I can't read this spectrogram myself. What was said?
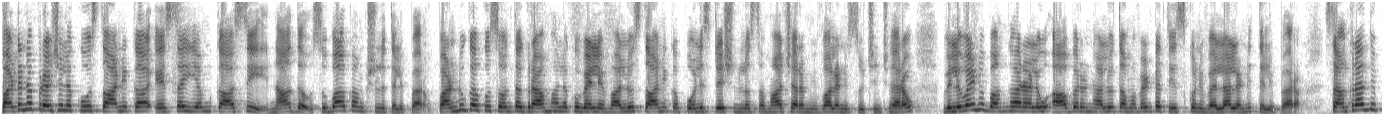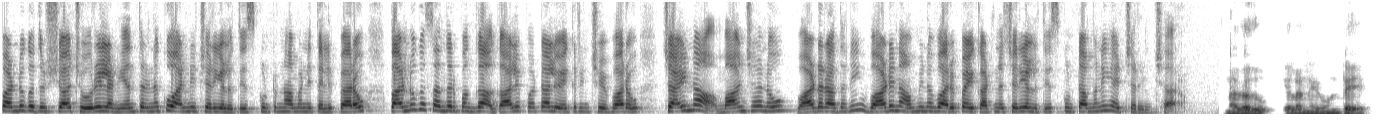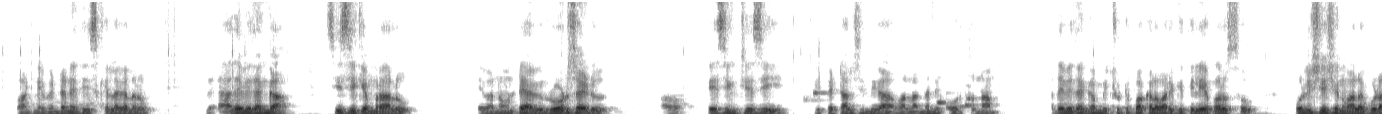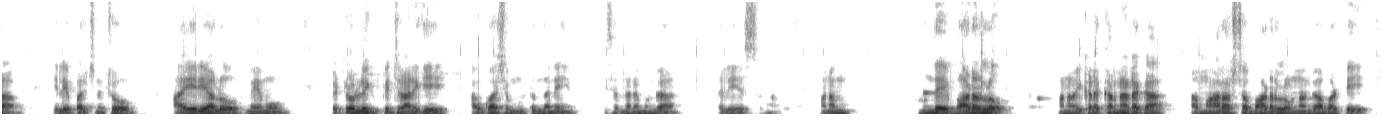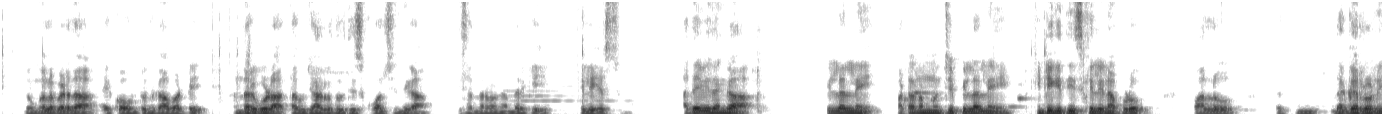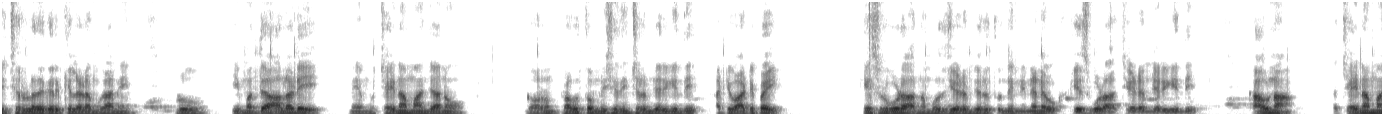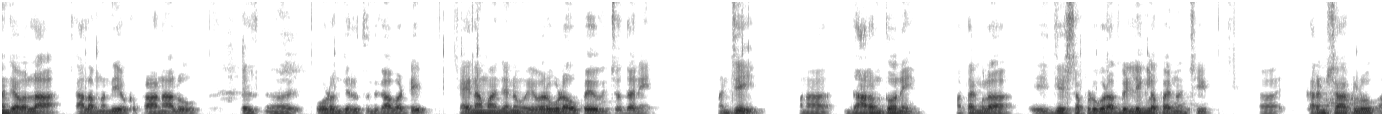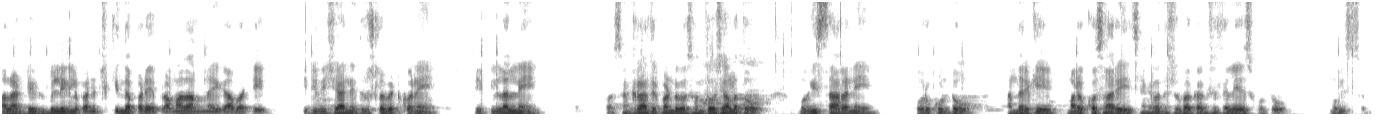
పట్టణ ప్రజలకు స్థానిక ఎస్ఐఎం కాశీ నాదవ్ శుభాకాంక్షలు తెలిపారు. పండుగకు సొంత గ్రామాలకు వెళ్ళే వాళ్ళు స్థానిక పోలీస్ స్టేషన్లో సమాచారం ఇవ్వాలని సూచించారు. విలువైన బంగారాలు ఆభరణాలు తమ వెంట తీసుకుని వెళ్ళాలని తెలిపారు. సంక్రాంతి పండుగ దృష్ట్యా చోరీల నియంత్రణకు అన్ని చర్యలు తీసుకుంటున్నామని తెలిపారు. పండుగ సందర్భంగా గాలిపటాలు ఎగిరించేవారు చైనా మాంజాను వాడరాదని వాడిన అమ్మిన వారిపై కఠిన చర్యలు తీసుకుంటామని హెచ్చరించారు. నగదు ఇలాంటివి ఉంటే వాటిని వెంటనే తీసుకెళ్ళగలరు అదేవిధంగా సీసీ కెమెరాలు ఏమైనా ఉంటే అవి రోడ్ సైడ్ ఫేసింగ్ చేసి పెట్టాల్సిందిగా వాళ్ళందరినీ కోరుతున్నాం. అదేవిధంగా మీ చుట్టుపక్కల వారికి తెలియపరుస్తూ పోలీస్ స్టేషన్ వాళ్ళకు కూడా తెలియపరిచినచో ఆ ఏరియాలో మేము పెట్రోలింగ్ పెంచడానికి అవకాశం ఉంటుందని ఈ సందర్భంగా తెలియజేస్తున్నాం. మనం ముందే బార్డర్లో మనం ఇక్కడ కర్ణాటక ఆ మహారాష్ట్ర బార్డర్లో ఉన్నాం కాబట్టి దొంగల బెడద ఎక్కువ ఉంటుంది కాబట్టి అందరూ కూడా తగు జాగ్రత్తలు తీసుకోవాల్సిందిగా ఈ సందర్భంగా అందరికీ తెలియజేస్తున్నాం. అదేవిధంగా పిల్లల్ని పట్టణం నుంచి పిల్లల్ని ఇంటికి తీసుకెళ్ళినప్పుడు వాళ్ళు దగ్గరలోని చెరువుల దగ్గరికి వెళ్ళడం కానీ ఇప్పుడు ఈ మధ్య ఆల్రెడీ మేము చైనా మాంజాను గవర్నమెంట్ ప్రభుత్వం నిషేధించడం జరిగింది. అటు వాటిపై కేసులు కూడా నమోదు చేయడం జరుగుతుంది. నిన్ననే ఒక కేసు కూడా చేయడం జరిగింది. కావున చైనా మాంజా వల్ల చాలామంది యొక్క ప్రాణాలు వెళ్ పోవడం జరుగుతుంది కాబట్టి చైనా మాంజాను ఎవరు కూడా ఉపయోగించొద్దని మంచి మన దారంతోనే పతంగుల ఇది చేసేటప్పుడు కూడా బిల్డింగ్ల పైనుంచి కరెంట్ షాక్లు అలాంటి బిల్డింగ్ల పై నుంచి కింద పడే ప్రమాదాలు ఉన్నాయి కాబట్టి ఇటు విషయాన్ని దృష్టిలో పెట్టుకొని ఈ పిల్లల్ని సంక్రాంతి పండుగ సంతోషాలతో ముగిస్తారని కోరుకుంటూ అందరికీ మరొకసారి సంక్రాంతి శుభాకాంక్షలు తెలియజేసుకుంటూ ముగిస్తున్నాను.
